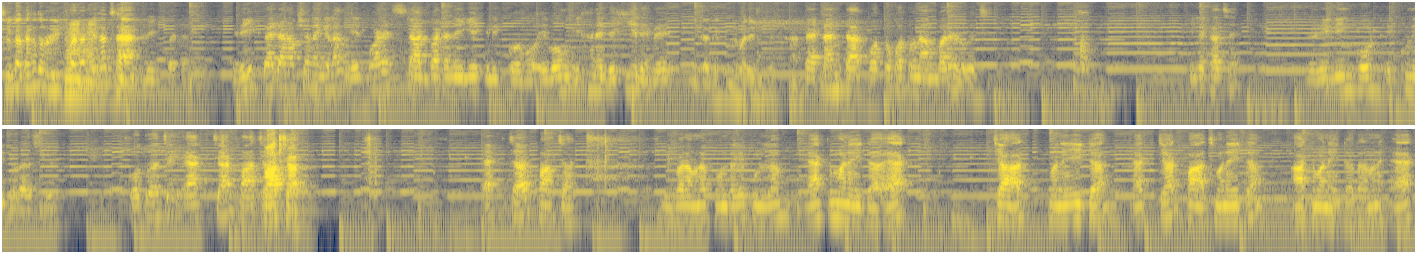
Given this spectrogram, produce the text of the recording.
সেটা দেখো তো রিড প্যাটার্ন লেখা আছে? হ্যাঁ। রিড প্যাটার্ন রিড প্যাটার্ন অপশনে গেলাম এরপরে স্টার্ট বাটনে গিয়ে ক্লিক করব এবং এখানে দেখিয়ে দেবে এটা দেখুন এবার প্যাটার্নটা কত কত নাম্বারে রয়েছে। কি লেখা আছে? রিডিং কোড এক্ষুনি চলে আসবে। কত আছে? এক চার পাঁচ আট। পাঁচ আট। এক চার পাঁচ আট। এবার আমরা ফোনটাকে খুললাম? এক মানে এটা এক চার মানে এইটা এক চার পাঁচ মানে এটা আট মানে এটা। তার মানে এক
